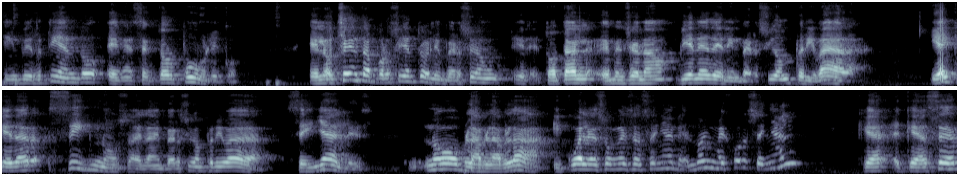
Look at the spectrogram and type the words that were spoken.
invirtiendo en el sector público. El 80% de la inversión eh, total, he mencionado, viene de la inversión privada. Y hay que dar signos a la inversión privada, señales, no bla, bla, bla. ¿Y cuáles son esas señales? No hay mejor señal que, que hacer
